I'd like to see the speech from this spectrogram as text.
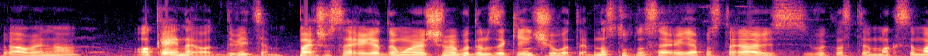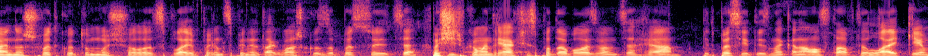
Правильно? Окей, народ, дивіться. Першу серію, я думаю, що ми будемо закінчувати. Наступну серію я постараюсь викласти максимально швидко, тому що летсплей, в принципі, не так важко записується. Пишіть в коментарях, чи сподобалась вам ця гра. Підписуйтесь на канал, ставте лайки.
